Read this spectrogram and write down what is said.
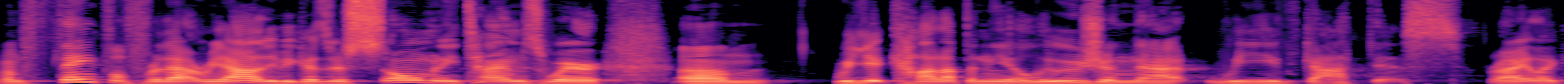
And I'm thankful for that reality because there's so many times where um, we get caught up in the illusion that we've got this right like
